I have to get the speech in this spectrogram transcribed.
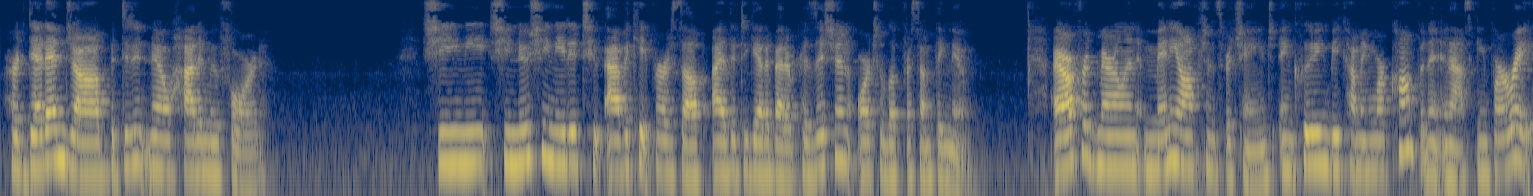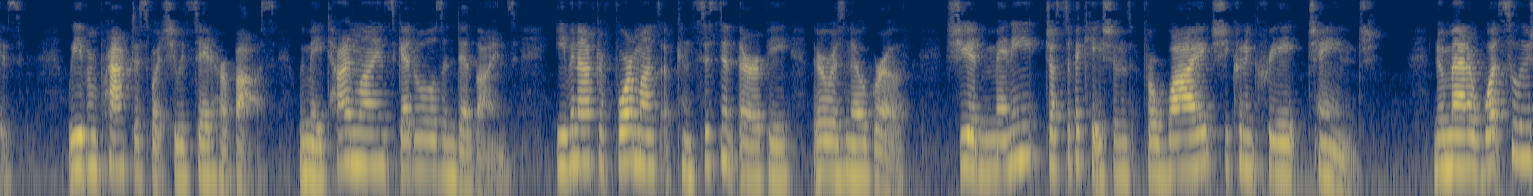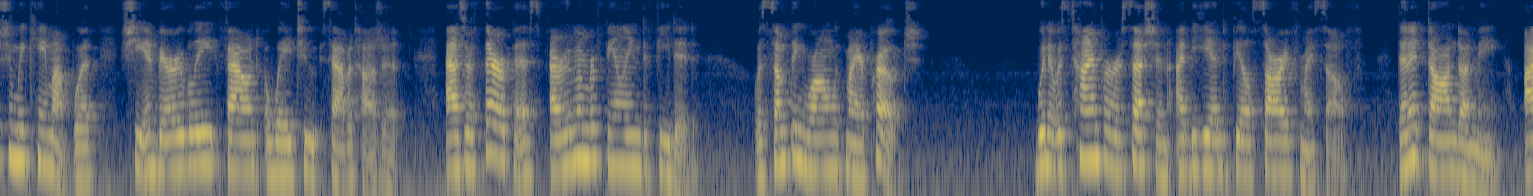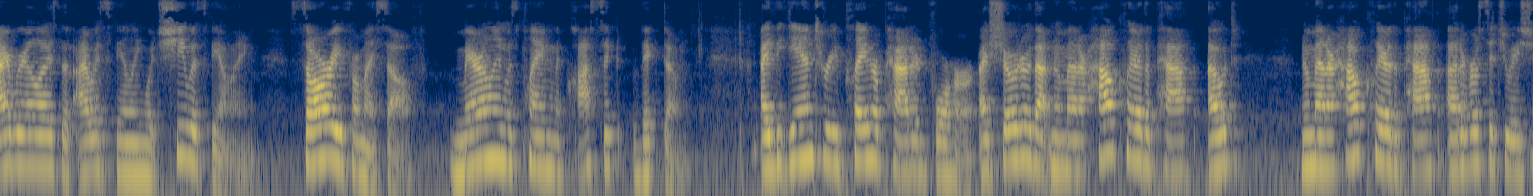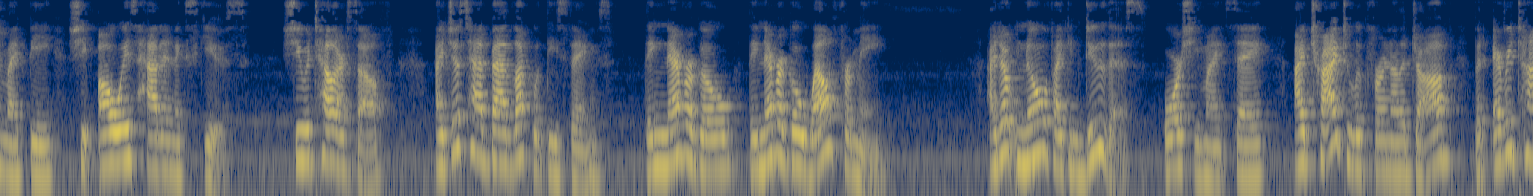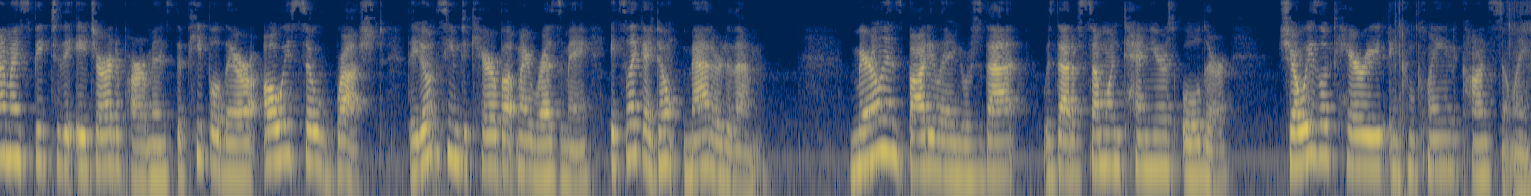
her dead end job, but didn't know how to move forward. She, need, she knew she needed to advocate for herself either to get a better position or to look for something new. I offered Marilyn many options for change, including becoming more confident in asking for a raise. We even practiced what she would say to her boss. We made timelines, schedules, and deadlines. Even after four months of consistent therapy, there was no growth. She had many justifications for why she couldn't create change. No matter what solution we came up with, she invariably found a way to sabotage it. As her therapist, I remember feeling defeated. Was something wrong with my approach? When it was time for her session, I began to feel sorry for myself. Then it dawned on me. I realized that I was feeling what she was feeling. Sorry for myself. Marilyn was playing the classic victim. I began to replay her pattern for her. I showed her that no matter how clear the path out no matter how clear the path out of her situation might be, she always had an excuse. She would tell herself, I just had bad luck with these things. They never go, they never go well for me. I don't know if I can do this. Or she might say, I tried to look for another job, but every time I speak to the HR departments, the people there are always so rushed. They don't seem to care about my resume. It's like I don't matter to them. Marilyn's body language that was that of someone 10 years older. She always looked harried and complained constantly.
